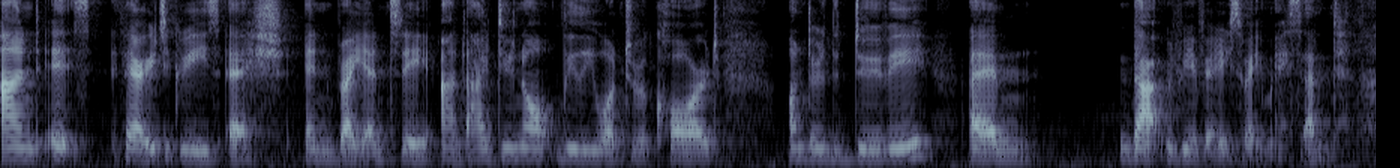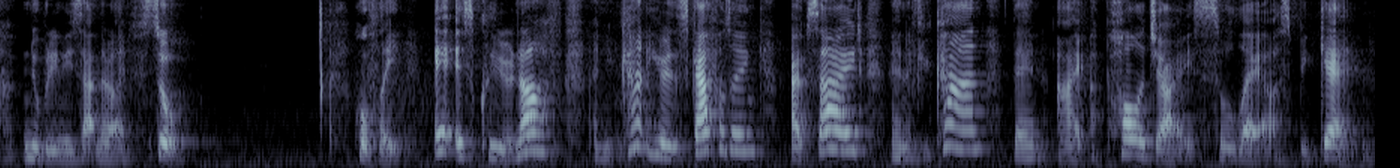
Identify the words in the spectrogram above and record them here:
and it's 30 degrees ish in Brighton today and I do not really want to record under the duvet um that would be a very sweaty mess and nobody needs that in their life so Hopefully, it is clear enough and you can't hear the scaffolding outside. And if you can, then I apologise. So let us begin.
